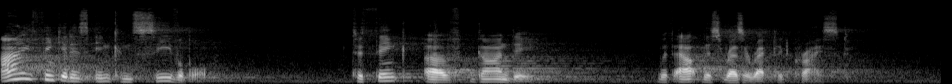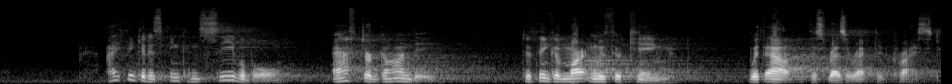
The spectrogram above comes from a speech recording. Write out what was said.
I think it is inconceivable to think of Gandhi without this resurrected Christ. I think it is inconceivable after Gandhi to think of Martin Luther King without this resurrected Christ.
